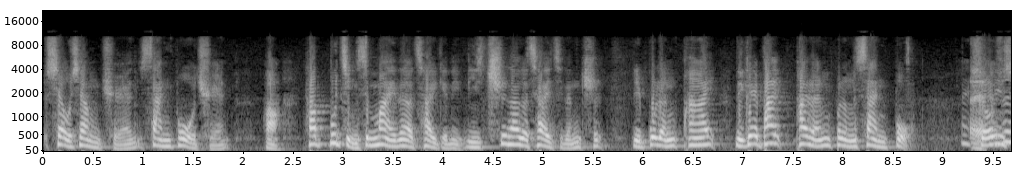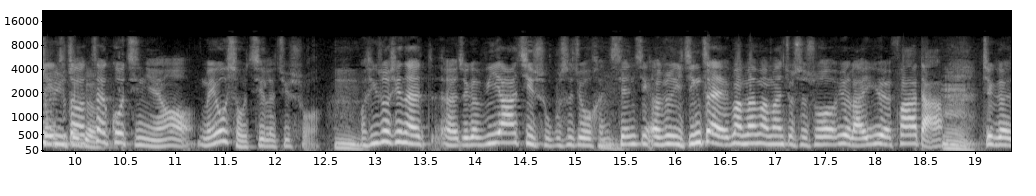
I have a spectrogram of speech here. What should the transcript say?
肖像权、散播权啊。他不仅是卖那个菜给你，你吃那个菜只能吃，你不能拍，你可以拍拍人，不能散播。所以，所以你知道，再过几年哦，没有手机了。据说，嗯，我听说现在呃，这个 VR 技术不是就很先进，呃，不是已经在慢慢慢慢，就是说越来越发达。嗯，这个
